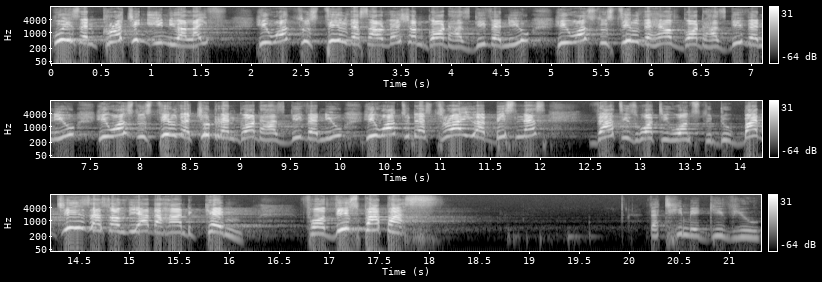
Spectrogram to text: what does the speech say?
who is encroaching in your life. He wants to steal the salvation God has given you. He wants to steal the health God has given you. He wants to steal the children God has given you. He wants to destroy your business. That is what he wants to do. But Jesus, on the other hand, came for this purpose that he may give you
